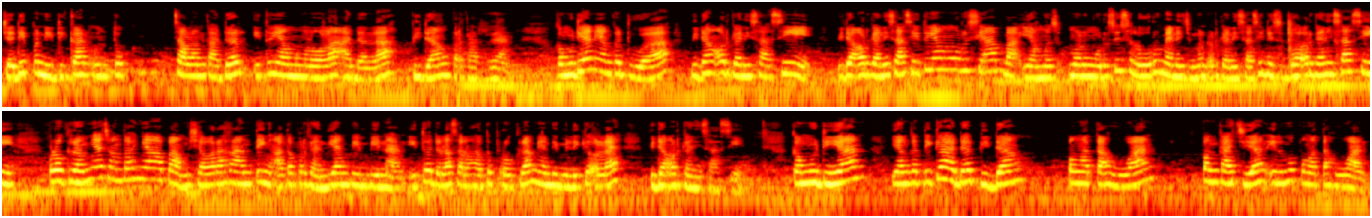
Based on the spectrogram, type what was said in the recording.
Jadi pendidikan untuk calon kader itu yang mengelola adalah bidang perkaderan. Kemudian yang kedua, bidang organisasi. Bidang organisasi itu yang mengurusi apa? Yang mengurusi seluruh manajemen organisasi di sebuah organisasi. Programnya contohnya apa? Musyawarah ranting atau pergantian pimpinan. Itu adalah salah satu program yang dimiliki oleh bidang organisasi. Kemudian yang ketiga ada bidang pengetahuan, pengkajian ilmu pengetahuan.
